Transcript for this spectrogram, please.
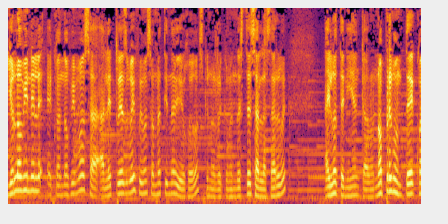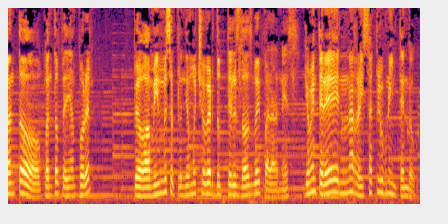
yo lo vi en el, eh, cuando fuimos a, al E3, güey, fuimos a una tienda de videojuegos que nos recomendó este Salazar, güey. Ahí lo tenían, cabrón. No pregunté cuánto cuánto pedían por él, pero a mí me sorprendió mucho ver DuckTales 2, güey, para NES. Yo me enteré en una revista Club Nintendo, güey.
